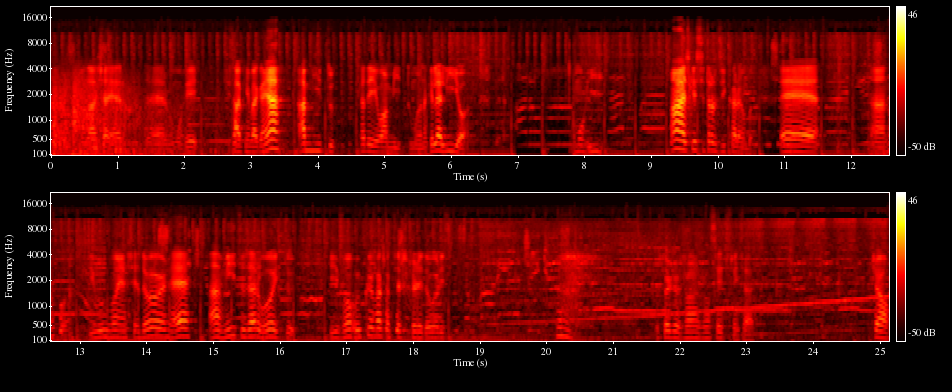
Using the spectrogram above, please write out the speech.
Ah, lá, já era, já era, vou morrer. Você sabe quem vai ganhar? A Mito. Cadê o Amito, mano? Aquele ali, ó. Eu morri. Ah, esqueci de traduzir, caramba. É... Ah, não pô. E o vencedor é Amito 08. E vão, o que vai acontecer com os perdedores? Ah, os perdedores vão, vão ser dispensados. Tchau.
